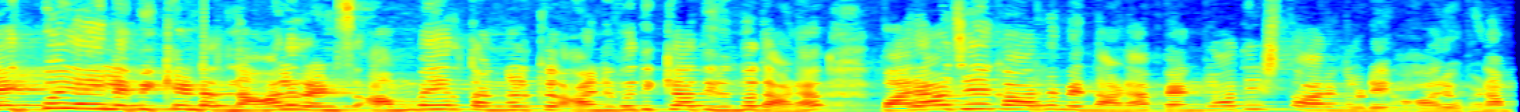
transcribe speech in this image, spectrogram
ലെഗ് ബൈയായി ലഭിക്കേണ്ട നാല് റൺസ് അമ്പയർ തങ്ങൾക്ക് അനുവദിക്കാതിരുന്നതാണ് പരാജയ കാരണമെന്നാണ് ബംഗ്ലാദേശ് താരങ്ങളുടെ ആരോപണം.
